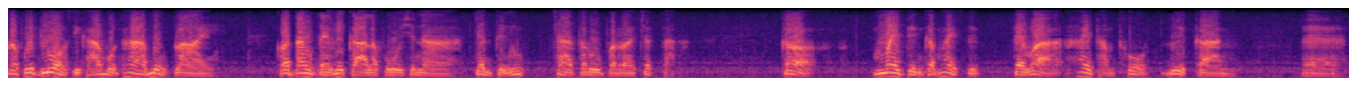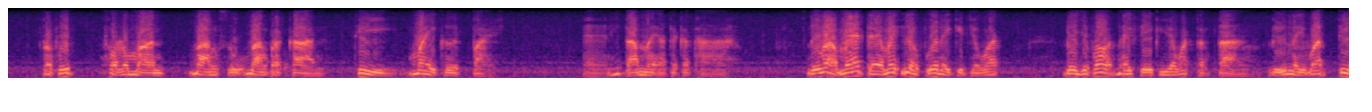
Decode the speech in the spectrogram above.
ประพฤติล่วงสิขาบทห้าเบื้องปลาย ก็ตั้งแต่วิกาลโภชนาจนถึงชาตรูปราชตะ ก็ไม่ถึงกับให้ศึก แต่ว่าให้ทำโทษด้วยการ ประพฤติทรมานบางสุบางประการที่ไม่เกิดไปนี่ตามในอัตถกถา หรือว่าแม้แต่ไม่เอื้อเฟื้อในกิจวัตรโดยเฉพาะในเสกิยวัตรต่าง ๆ หรือในวัดที่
